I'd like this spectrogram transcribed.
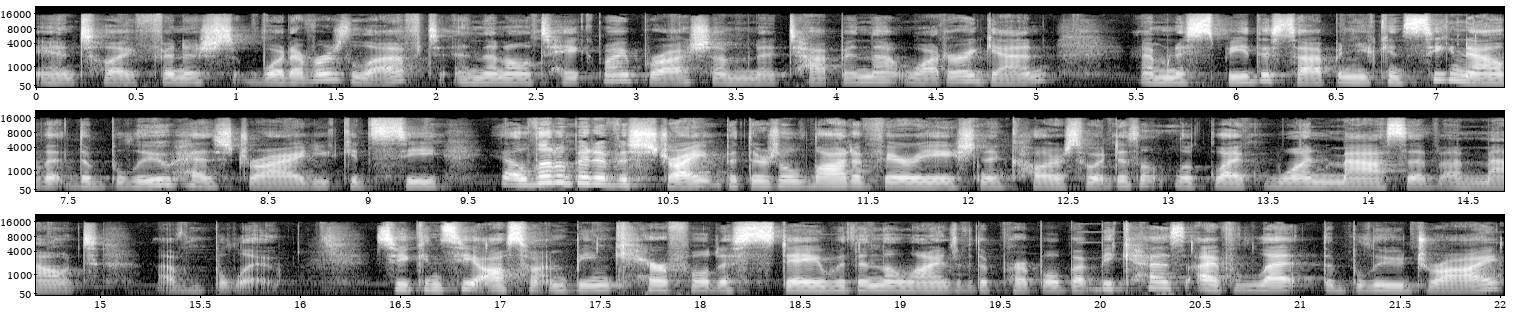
until I finish whatever's left and then I'll take my brush, I'm going to tap in that water again I'm going to speed this up and you can see now that the blue has dried. You can see a little bit of a stripe, but there's a lot of variation in color so it doesn't look like one massive amount of blue. So you can see also I'm being careful to stay within the lines of the purple, but because I've let the blue dry,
